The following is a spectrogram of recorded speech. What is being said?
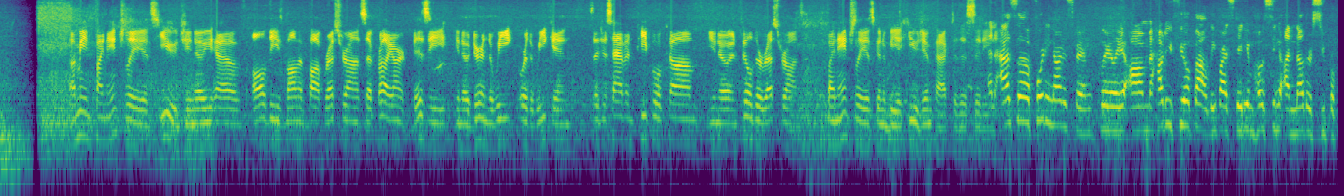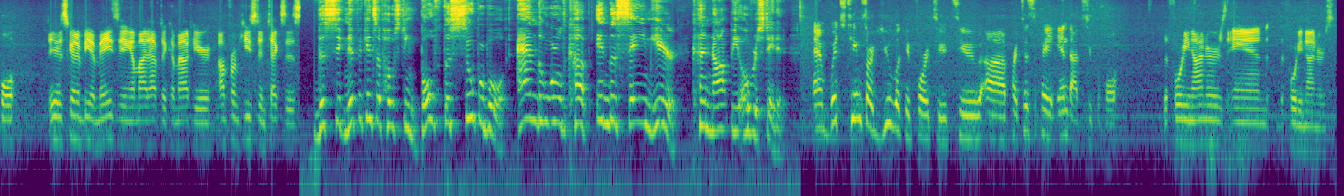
I mean, financially, it's huge. You know, you have all these mom and pop restaurants that probably aren't busy, you know, during the week or the weekend. So just having people come, you know, and fill their restaurants financially is going to be a huge impact to this city. And as a 49ers fan, clearly, um, how do you feel about Levi Stadium hosting another Super Bowl? It's going to be amazing. I might have to come out here. I'm from Houston, Texas. The significance of hosting both the Super Bowl and the World Cup in the same year cannot be overstated. And which teams are you looking forward to to uh, participate in that Super Bowl? The 49ers and the 49ers.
